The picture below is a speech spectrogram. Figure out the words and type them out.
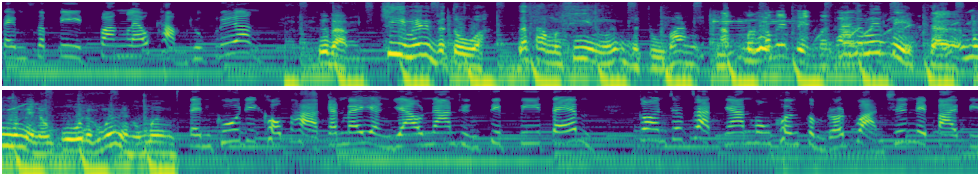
เต็มสปีดฟังแล้วขำทุกเรื่อง คือแบบขี้ไม่ปิดประตูอะแล้วทำมึงขี้มึงไม่ปิดประตูบ้างมึงก็ไม่ปิดเหมือนกัมึนงก็ไม่ปิดแต่มึงมันเหม็นของกูแต่กูไม่เหม็นของมึง เป็นคู่ที่คบหากันมาอย่างยาวนานถึง 10 ปีเต็ม ก่อนจะจัดงานมงคลสมรสหวานชื่นในปลายปี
